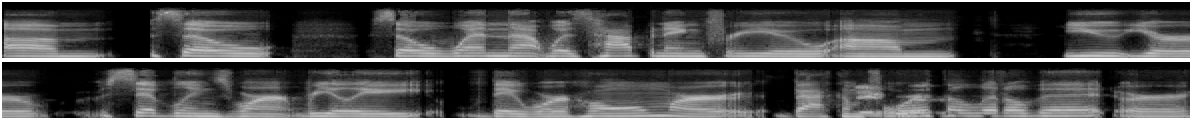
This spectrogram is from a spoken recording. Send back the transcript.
um so so when that was happening for you um you your siblings weren't really they were home or back and They forth were- a little bit or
